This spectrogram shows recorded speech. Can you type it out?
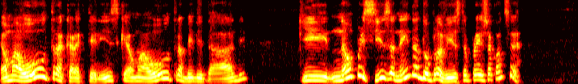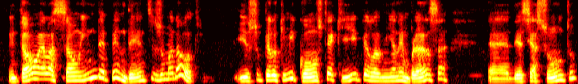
é uma outra característica, é uma outra habilidade que não precisa nem da dupla vista para isso acontecer. Então, elas são independentes uma da outra. Isso, pelo que me consta aqui, pela minha lembrança é, desse assunto,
